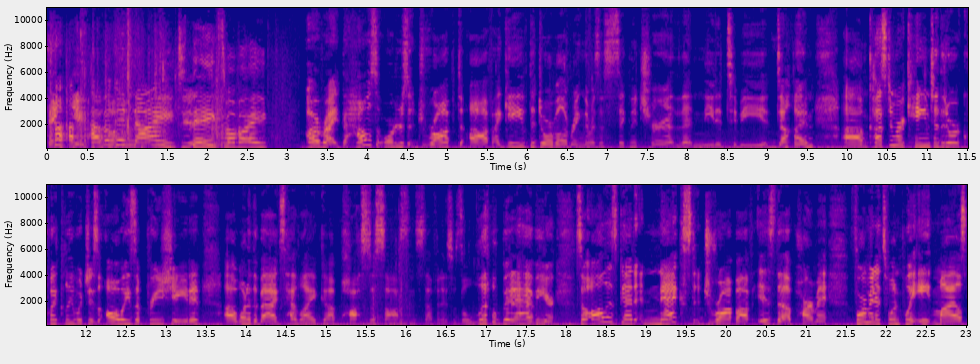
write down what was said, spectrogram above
thank you. Have a good night. Thanks. Bye bye. All right, the house orders dropped off. I gave the doorbell a ring. There was a signature that needed to be done. Um, customer came to the door quickly, which is always appreciated. Uh, one of the bags had like uh, pasta sauce and stuff in it, it's a little bit heavier. So all is good. Next drop off is the apartment. Four minutes, 1.8 miles.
